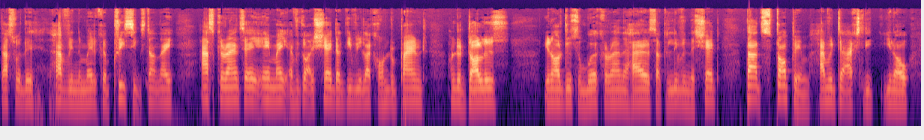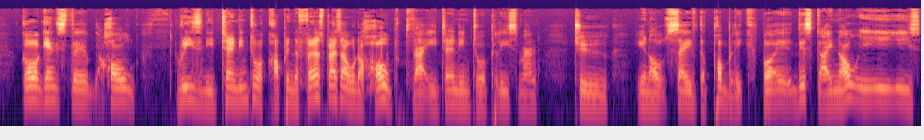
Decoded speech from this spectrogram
That's what they have in America. Precincts, don't they? Ask around. Say, hey mate, have you got a shed? I'll give you like a hundred pound, hundred dollars. You know, I'll do some work around the house. I can live in the shed. That'd stop him having to actually, you know, go against the whole reason he turned into a cop in the first place. I would have hoped that he turned into a policeman to, you know, save the public. But uh, this guy, no, he, he's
